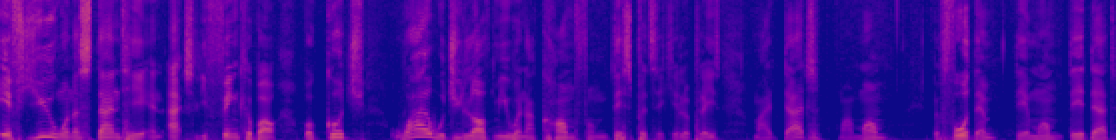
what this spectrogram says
If you want to stand here and actually think about, but God, why would you love me when I come from this particular place? My dad, my mom, before them, their mom, their dad,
